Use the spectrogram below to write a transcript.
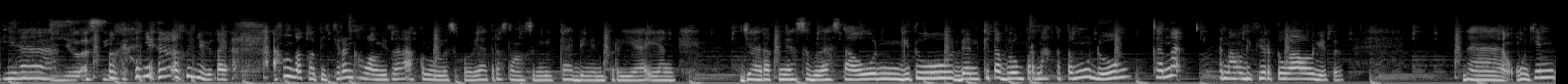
iya. Gila sih. Makanya aku juga kayak aku nggak kepikiran kalau misalnya aku lulus kuliah terus langsung nikah dengan pria yang jaraknya 11 tahun gitu dan kita belum pernah ketemu dong karena kenal di virtual gitu Nah, mungkin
